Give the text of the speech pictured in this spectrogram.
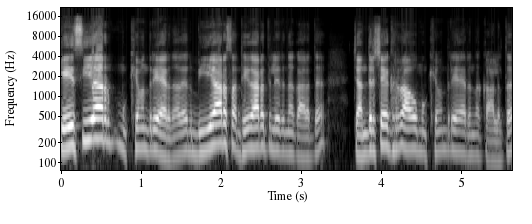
കെ സി ആർ മുഖ്യമന്ത്രിയായിരുന്നു. അതായത് ബി ആർ എസ് അധികാരത്തിലിരുന്ന കാലത്ത് ചന്ദ്രശേഖർ റാവു മുഖ്യമന്ത്രിയായിരുന്ന കാലത്ത്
